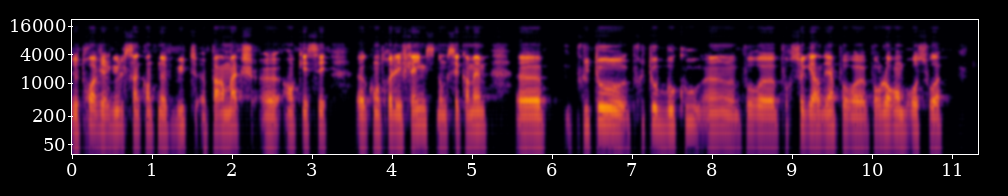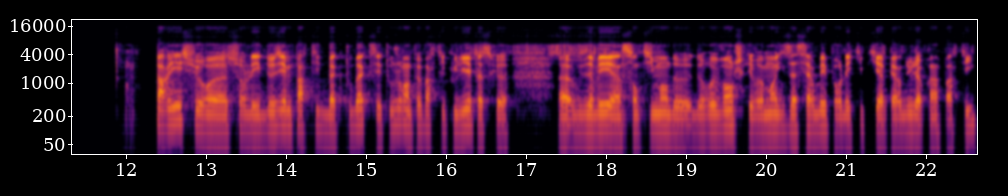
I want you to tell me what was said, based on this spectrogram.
de 3,59 buts par match encaissé contre les Flames. Donc c'est quand même plutôt, beaucoup hein, pour, euh, pour ce gardien, pour, euh, Laurent Brossois. Parier sur, euh, sur les deuxièmes parties de back-to-back, c'est toujours un peu particulier parce que vous avez un sentiment de, de, revanche qui est vraiment exacerbé pour l'équipe qui a perdu la première partie,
